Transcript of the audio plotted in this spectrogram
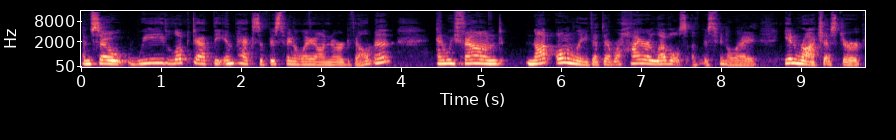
And so we looked at the impacts of bisphenol A on neurodevelopment, and we found not only that there were higher levels of bisphenol A in Rochester,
